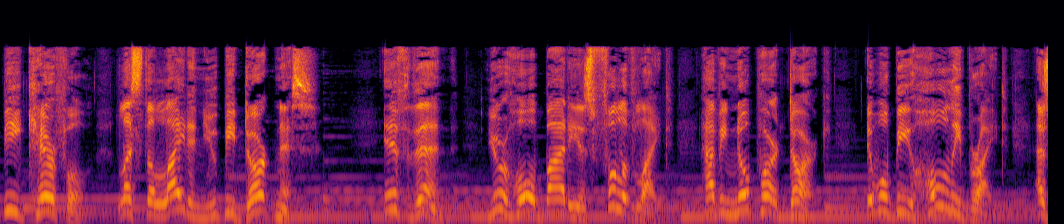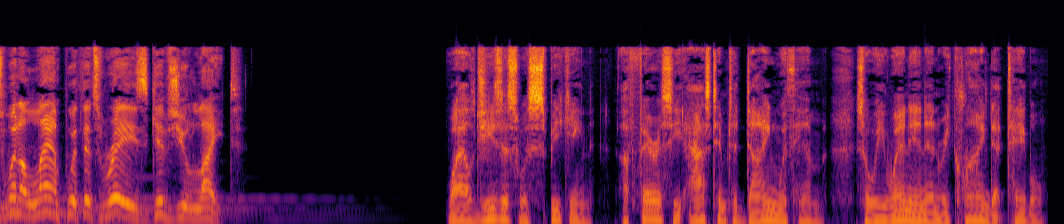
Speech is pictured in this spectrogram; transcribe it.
be careful, lest the light in you be darkness. If then your whole body is full of light, having no part dark, it will be wholly bright, as when a lamp with its rays gives you light. While Jesus was speaking, a Pharisee asked him to dine with him, so he went in and reclined at table.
